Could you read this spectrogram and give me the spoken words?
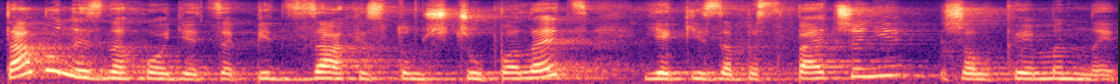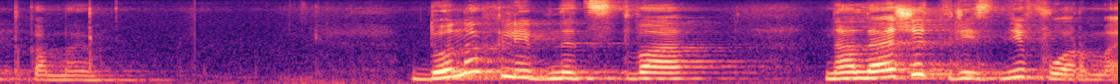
Там вони знаходяться під захистом щупалець, які забезпечені жалкими нитками. До нахлібництва належать різні форми.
